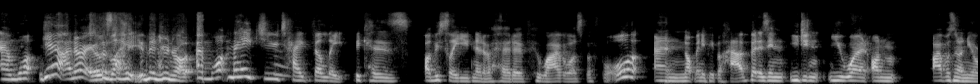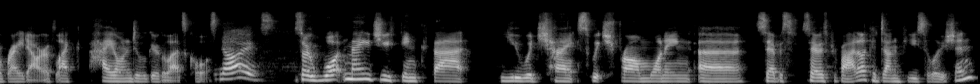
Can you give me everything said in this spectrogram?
and what yeah, I know. It was like and then you enroll. And what made you take the leap? Because obviously you'd never heard of who I was before, and not many people have, but as in you didn't you weren't on I wasn't on your radar of like, hey, I want to do a Google Ads course. No. So, what made you think that you would change, switch from wanting a service service provider, like a done for you solution,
